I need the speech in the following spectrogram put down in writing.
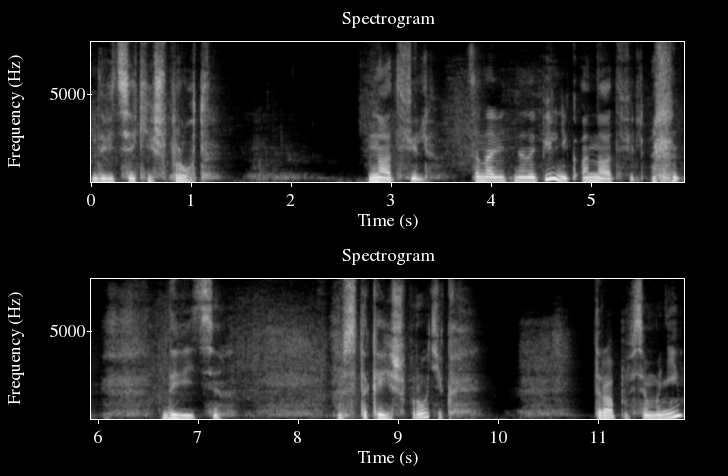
Дивіться, який шпрот. Надфіль. Це навіть не напільник, а надфіль. Дивіться. Ось такий шпротик трапився мені.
